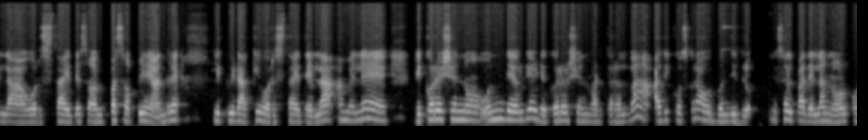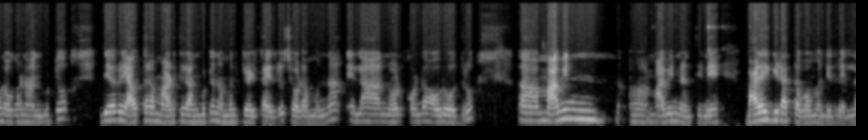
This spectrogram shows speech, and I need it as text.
ಎಲ್ಲ ಒರೆಸ್ತಾ ಇದ್ದೆ. ಸ್ವಲ್ಪ ಸೊಪ್ಪಿ ಅಂದ್ರೆ ಲಿಕ್ವಿಡ್ ಹಾಕಿ ಒರೆಸ್ತಾ ಇದ್ದೆ ಎಲ್ಲ. ಆಮೇಲೆ ಡೆಕೋರೇಷನ್ ಒಂದ್ ದೇವ್ರಿಗೆ ಡೆಕೋರೇಷನ್ ಮಾಡ್ತಾರಲ್ವಾ? ಅದಕ್ಕೋಸ್ಕರ ಅವ್ರು ಬಂದಿದ್ರು. ಸ್ವಲ್ಪ ಅದೆಲ್ಲ ನೋಡ್ಕೊಂಡು ಹೋಗೋಣ ಅಂದ್ಬಿಟ್ಟು, ದೇವ್ರು ಯಾವ ತರ ಮಾಡ್ತೀರಾ ಅಂದ್ಬಿಟ್ಟು ನಮ್ಮನ್ನ ಕೇಳ್ತಾ ಇದ್ರು, ಚೌಡಮ್ಮನ್ನ. ಎಲ್ಲ ನೋಡ್ಕೊಂಡು ಅವ್ರು ಹೋದ್ರು. ಮಾವಿನ ಮಾವಿನ ಅಂತೀನಿ. ಬಾಳೆ ಗಿಡ ತಗೊಂಬಂದಿದ್ರು ಎಲ್ಲ.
